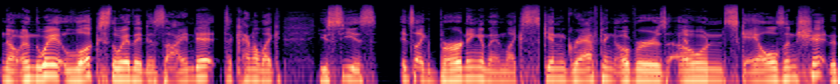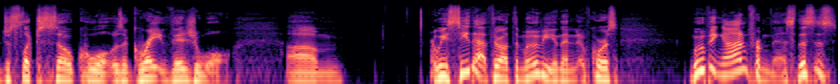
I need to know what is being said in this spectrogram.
no, and the way it looks, the way they designed it to kind of like you see his it's like burning and then like skin grafting over his own scales and shit. It just looked so cool. It was a great visual. Um, we see that throughout the movie, and then of course moving on from this, this is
